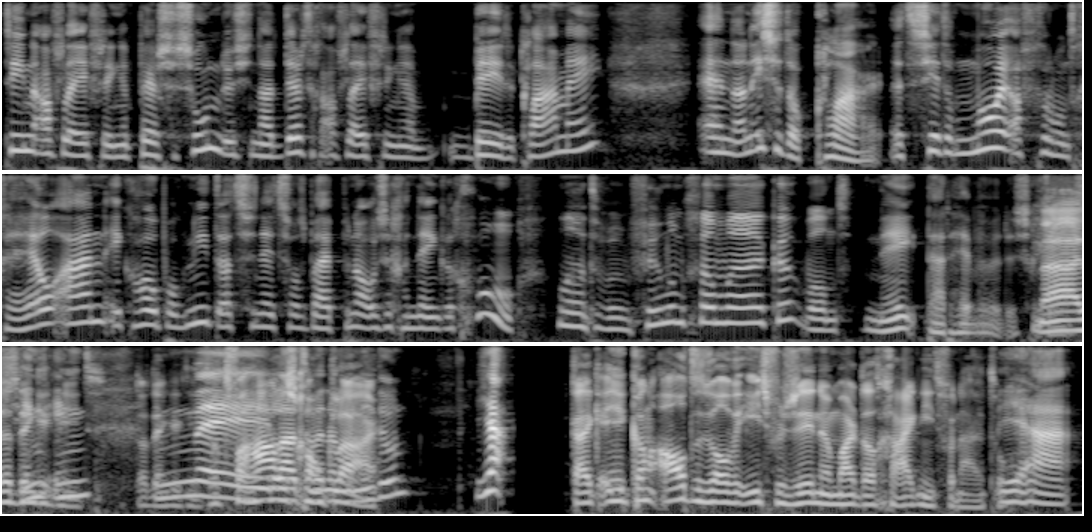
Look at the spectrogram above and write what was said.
10 afleveringen per seizoen, dus na 30 afleveringen ben je er klaar mee. En dan is het ook klaar. Het zit een mooi afgerond geheel aan. Ik hoop ook niet dat ze net zoals bij Penose gaan denken... Goh, laten we een film gaan maken. Want nee, daar hebben we dus geen Nee, dat denk ik in. niet. Dat denk ik niet. Nee, Het verhaal is gewoon klaar. niet doen. Ja, Kijk, en je kan altijd wel weer iets verzinnen, maar dat ga ik niet vanuit. Toch? ja.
